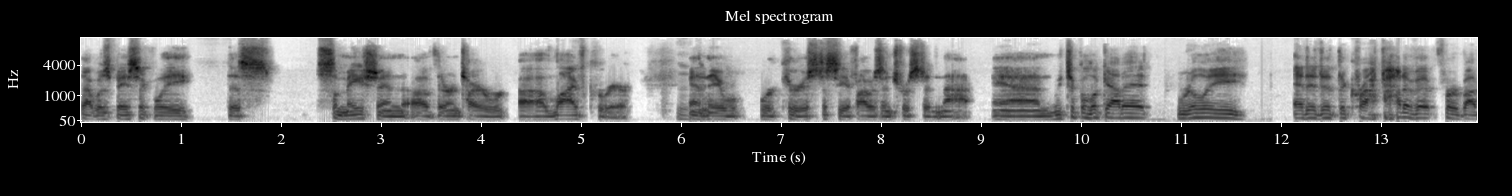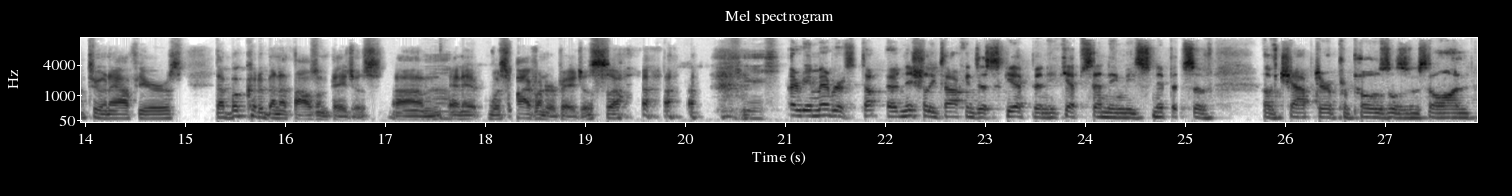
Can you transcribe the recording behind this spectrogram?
That was basically this summation of their entire uh, live career. Mm-hmm. And they w- were curious to see if I was interested in that. And we took a look at it really edited the crap out of it for about two and a half years. That book could have been a thousand pages, um, wow. and it was 500 pages. So I remember t- initially talking to Skip, and he kept sending me snippets of of chapter proposals and so on.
